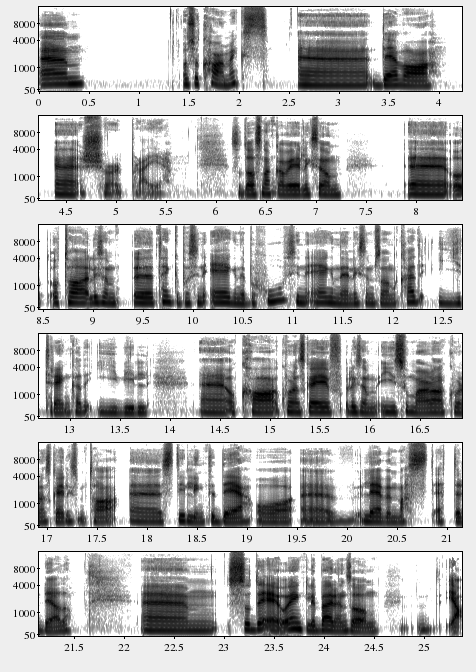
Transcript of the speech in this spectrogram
Um, og så Carmex. Eh, det var eh, sjølpleie. Så da snakka vi liksom eh, å, å ta, liksom, eh, tenke på sine egne behov, sine egne liksom sånn Hva er det jeg trenger, hva er det jeg vil? Eh, og hva, hvordan skal jeg liksom, i sommer da, hvordan skal jeg liksom ta eh, stilling til det og leve mest etter det, da. Ehm, så det er jo egentlig bare en sånn Ja,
